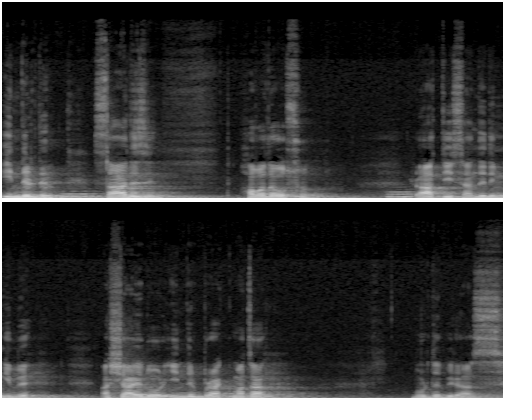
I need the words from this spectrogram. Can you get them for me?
indirdin. Sağ dizin havada olsun. Rahat değilsen dediğim gibi aşağıya doğru indir bırak mata. Burada biraz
